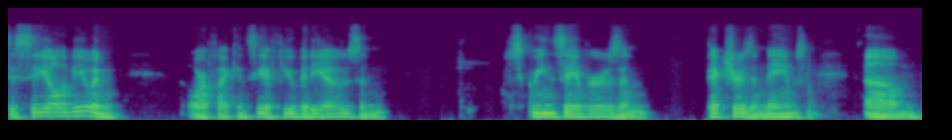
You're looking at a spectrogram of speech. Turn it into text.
to see all of you and or if I can see a few videos and screensavers and pictures and names. Um,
